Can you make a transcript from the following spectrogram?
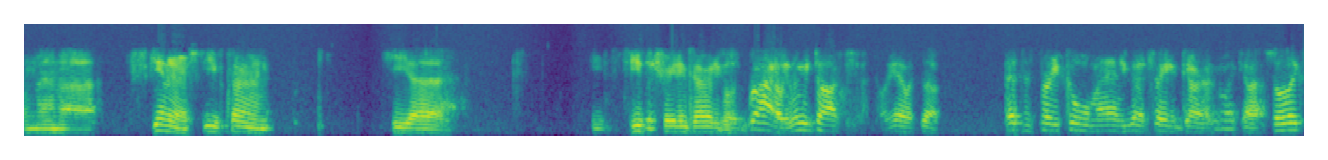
And then uh, Skinner, Steve Keirn, he uh, he sees the trading card. He goes, Briley, let me talk to you. Oh yeah, what's up? This is pretty cool, man. You got a trading card. I'm like, uh, so like,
